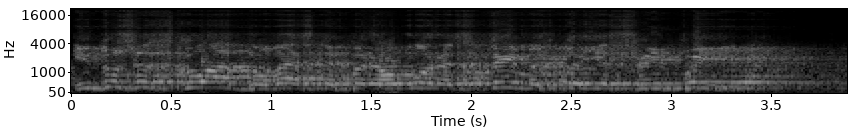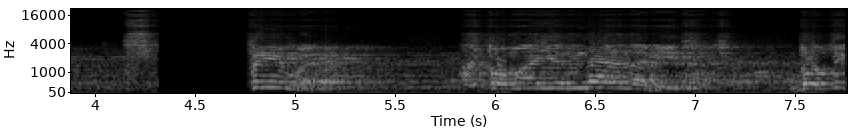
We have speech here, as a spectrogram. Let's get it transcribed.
І дуже складно вести переговори з тими, хто є сліпий, з тими, хто має ненависть до тих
